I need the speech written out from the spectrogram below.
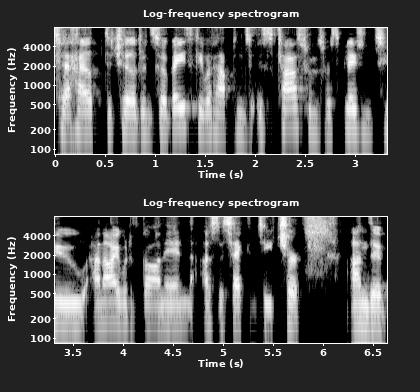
to help the children. So basically, what happened is classrooms were split in two, and I would have gone in as the second teacher, and the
